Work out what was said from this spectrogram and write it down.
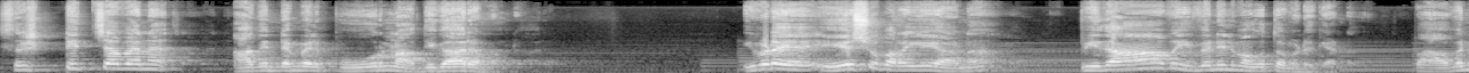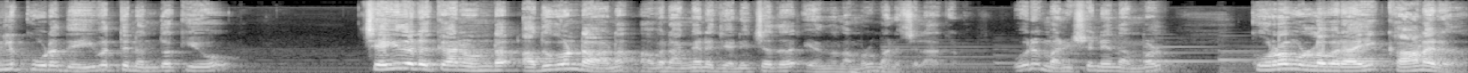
സൃഷ്ടിച്ചവന് അതിന്റെ മേൽ പൂർണ അധികാരമുണ്ട്. ഇവിടെ യേശു പറയുകയാണ് പിതാവ് ഇവനിൽ മഹത്വം എടുക്കേണ്ടത്. അപ്പം അവനിൽ കൂടെ ദൈവത്തിന് എന്തൊക്കെയോ ചെയ്തെടുക്കാനുണ്ട് അതുകൊണ്ടാണ് അവൻ അങ്ങനെ ജനിച്ചത് എന്ന് നമ്മൾ മനസ്സിലാക്കണം. ഒരു മനുഷ്യനെ നമ്മൾ കുറവുള്ളവരായി കാണരുത്.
